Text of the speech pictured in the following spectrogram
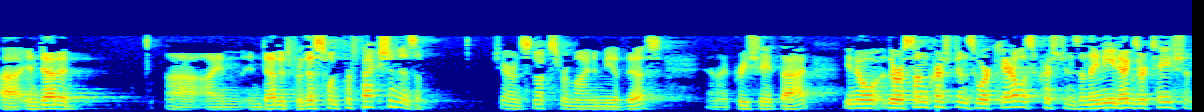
uh, indebted, uh, I'm indebted for this one, perfectionism. Sharon Snooks reminded me of this, and I appreciate that. You know, there are some Christians who are careless Christians and they need exhortation.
